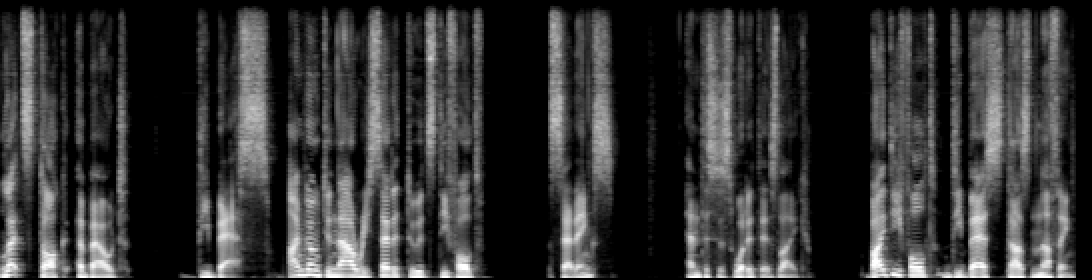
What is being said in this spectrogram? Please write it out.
Let's talk about DeBess. I'm going to now reset it to its default settings, and this is what it is like. By default, DeBess does nothing.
